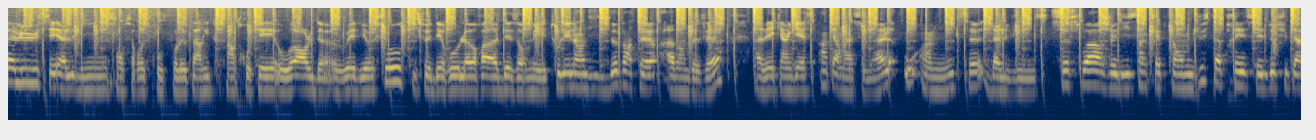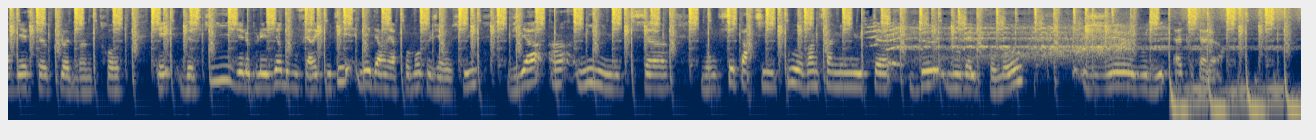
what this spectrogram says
Salut, c'est Alvin. On se retrouve pour le Paris Toussaint Trophée World Radio Show qui se déroulera désormais tous les lundis de 20h à 22h avec un guest international ou un mix d'Alvins. Ce soir, jeudi 5 septembre, juste après ces deux super guests Claude Van Stroke et de j'ai le plaisir de vous faire écouter les dernières promos que j'ai reçues via un mini-mix. Donc c'est parti pour 25 minutes de nouvelles promos. Je vous dis à tout à l'heure.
